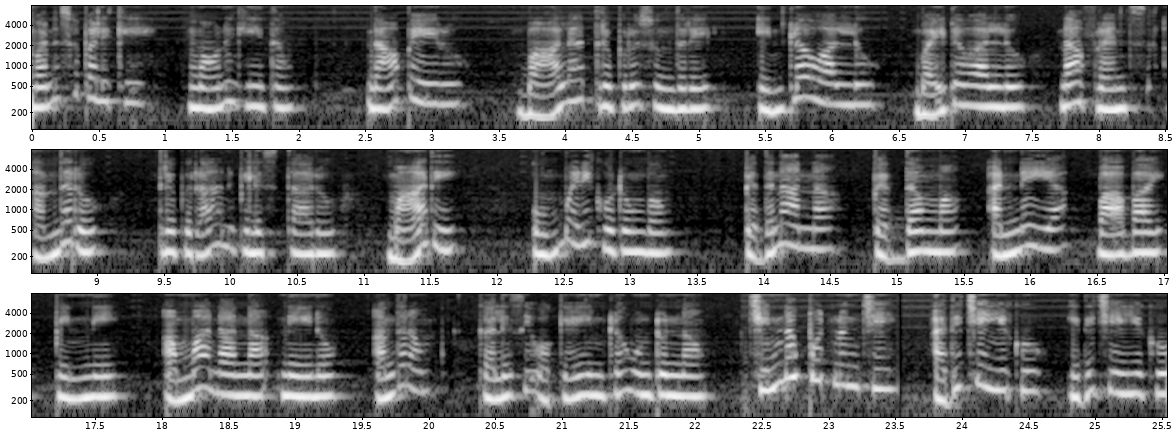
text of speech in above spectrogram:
మనసు పలికే మౌన గీతం నా పేరు బాల త్రిపుర సుందరి. ఇంట్లో వాళ్ళు బయట వాళ్ళు నా ఫ్రెండ్స్ అందరూ త్రిపుర అని పిలుస్తారు. మాది ఉమ్మడి కుటుంబం. పెదనాన్న పెద్దమ్మ అన్నయ్య బాబాయ్ పిన్ని అమ్మ నాన్న నేను అందరం కలిసి ఒకే ఇంట్లో ఉంటున్నాం. చిన్నప్పటి నుంచి అది చెయ్యకు ఇది చెయ్యకు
